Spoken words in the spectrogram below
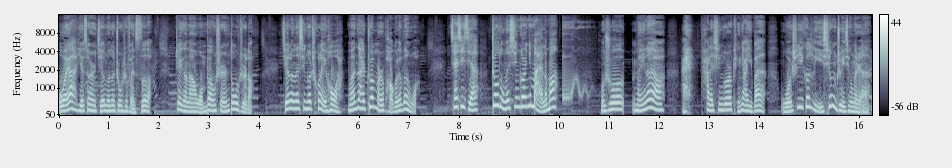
我呀，也算是杰伦的忠实粉丝了。这个呢，我们办公室人都知道。杰伦的新歌出来以后啊，丸子还专门跑过来问我：“佳琪姐，周董的新歌你买了吗？”我说：“没了呀。”哎，他的新歌评价一般。我是一个理性追星的人。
